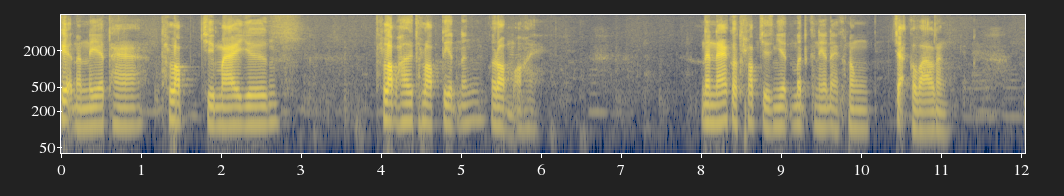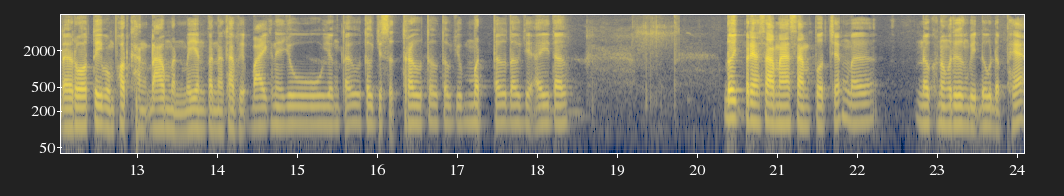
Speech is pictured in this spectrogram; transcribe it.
គណនាថាធ្លាប់ជាម៉ែយើង ធ្លាប់ហើយធ្លាប់ទៀតហ្នឹងរាប់មិនអស់ហើយនៅណាក៏ធ្លាប់ជាញាតិមិត្តគ្នាដែរក្នុងចក្រវាលហ្នឹង ដែលរស់ទីបំផុតខាងដើមមិនមានប៉ុន្តែថាវាបែកគ្នាយូរយ៉ាងទៅ ទៅជាសត្រូវទៅទៅជាមិត្តទៅទៅជាអីទៅដូចព្រះសម្មាសម្ពុទ្ធចឹងមើលនៅក្នុងរឿងវិឌុដភៈ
